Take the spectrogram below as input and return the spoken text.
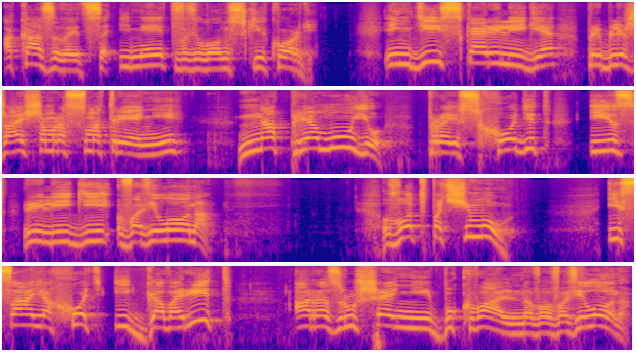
оказывается, имеет вавилонские корни. Индийская религия при ближайшем рассмотрении напрямую происходит из религии Вавилона. Вот почему Исаия хоть и говорит о разрушении буквального Вавилона,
